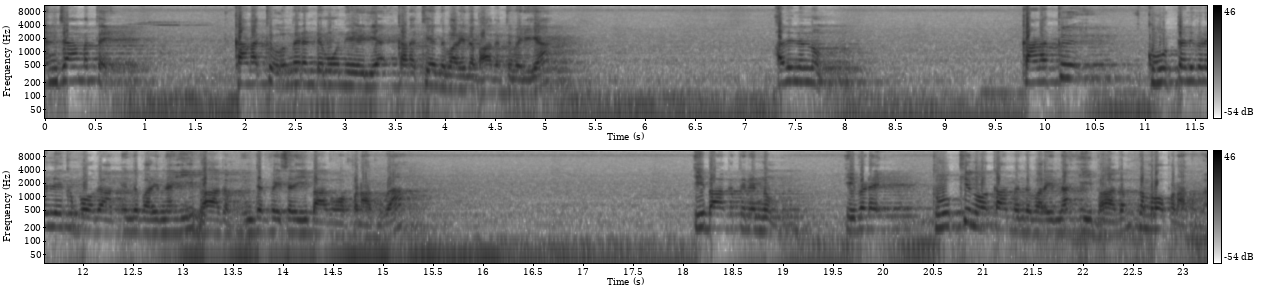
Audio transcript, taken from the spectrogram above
അഞ്ചാമത്തെ കണക്ക് ഒന്ന് രണ്ട് മൂന്ന് എഴുതിയ കണക്ക് എന്ന് പറയുന്ന ഭാഗത്ത് വരിക. അതിൽ നിന്നും കണക്ക് കൂട്ടലുകളിലേക്ക് പോകാം എന്ന് പറയുന്ന ഈ ഭാഗം ഇന്റർഫേസിലെ ഈ ഭാഗം ഓപ്പൺ ആക്കുക. ഈ ഭാഗത്ത് നിന്നും ഇവിടെ തൂക്കി നോക്കാം എന്ന് പറയുന്ന ഈ ഭാഗം നമ്മൾ ഓപ്പൺ ആക്കുക.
